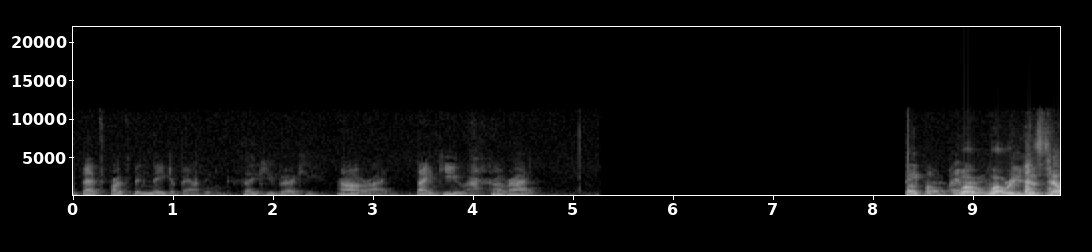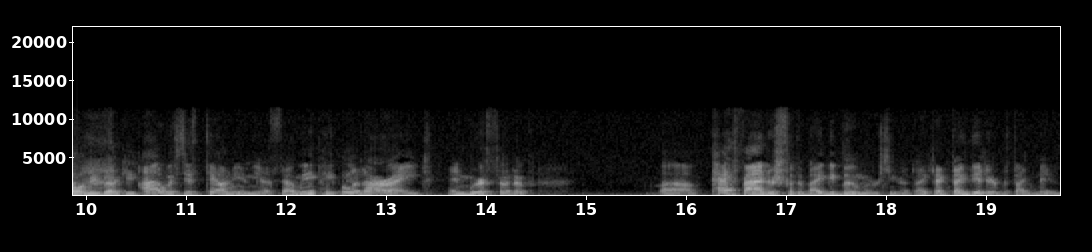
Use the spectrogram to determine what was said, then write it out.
So that's what's been neat about it. Thank you, Becky. All right, thank you. All right. People. What What were you just telling me, Becky? I was just telling you, you know, so many people at our age, and we're sort of uh, pathfinders for the baby boomers. You know, they think they did everything new.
